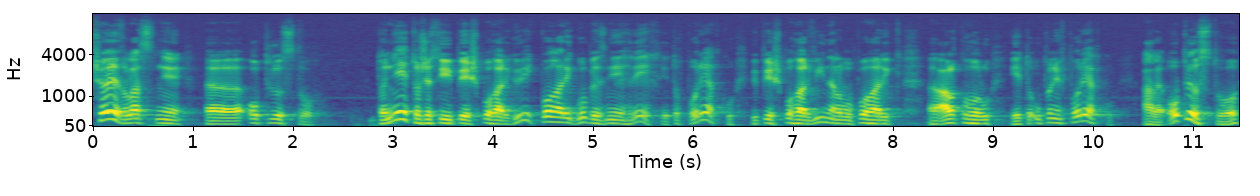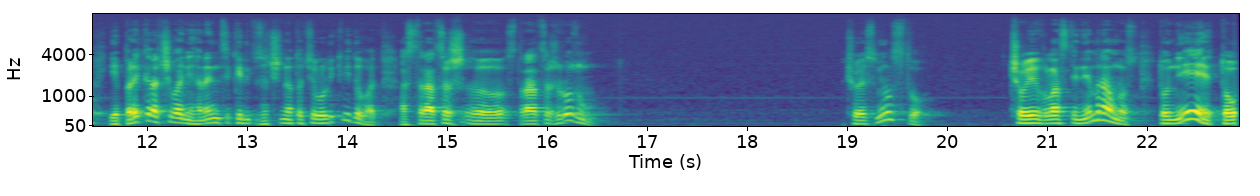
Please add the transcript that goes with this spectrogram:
Čo je vlastne e, opilstvo? To nie je to, že si vypiješ pohárik. Vypiť pohárik vôbec nie je hriech, je to v poriadku. Vypiješ pohár vína alebo pohárik e, alkoholu, je to úplne v poriadku. Ale opilstvo je prekračovanie hranice, kedy to začína to telo likvidovať a strácaš, e, strácaš rozum. Čo je smilstvo? Čo je vlastne nemravnosť? To nie je to,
